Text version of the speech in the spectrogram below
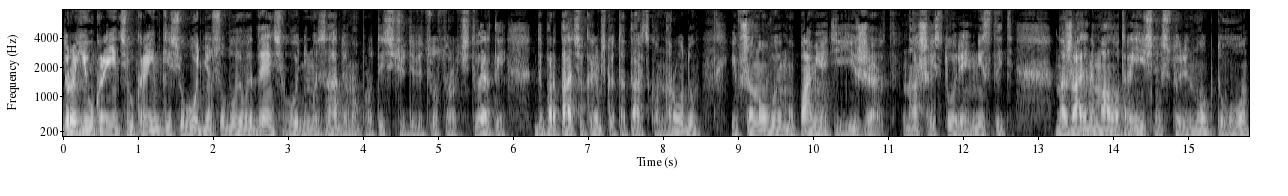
Дорогі українці, українки, сьогодні особливий день. Сьогодні ми згадуємо про 1944 депортацію кримсько-татарського народу і вшановуємо пам'ять її жертв. Наша історія містить, на жаль, немало трагічних сторінок того,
